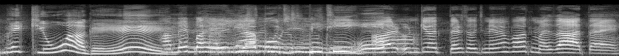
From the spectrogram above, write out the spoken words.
भाई क्यों आ गए? हमें पहेलियाँ पूछनी थी और उनके उत्तर सोचने में बहुत मज़ा आता है।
